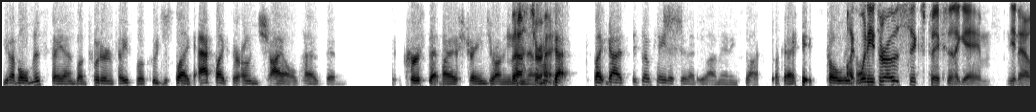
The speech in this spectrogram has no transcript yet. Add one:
you have Ole Miss fans on Twitter and Facebook who just like act like their own child has been cursed at by a stranger on the That's internet. I'm right. Like, guys, like guys, it's okay to say that Eli Manning sucks. Okay, it's totally like fine. when he throws six picks in a game, you know,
